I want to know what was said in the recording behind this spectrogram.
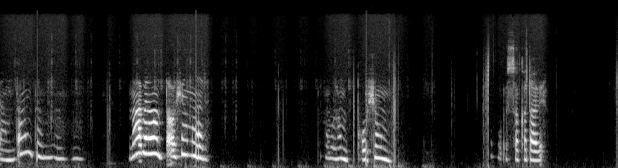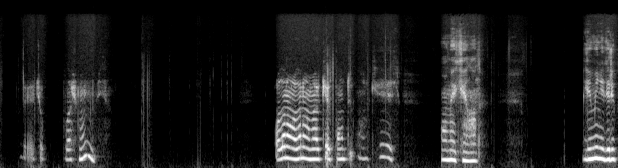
Dam dam dam dam. Ne haber lan tavşanlar? Ne haber lan tavşan? Sakat abi. Buraya çok mı biz? Adana Adana merkez Pontu merkez. AMK lan. Yemin ederim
